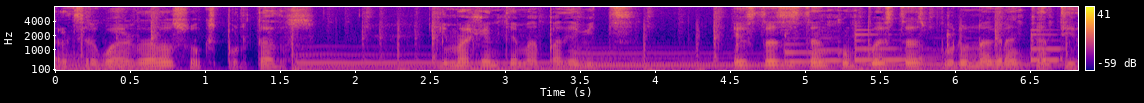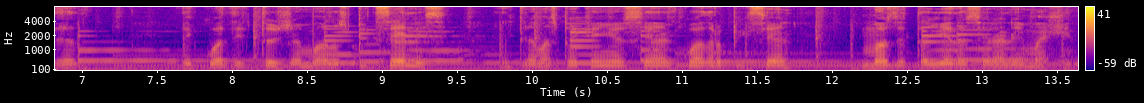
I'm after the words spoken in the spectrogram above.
al ser guardados o exportados. Imagen de mapa de bits. Estas están compuestas por una gran cantidad de cuadritos llamados píxeles. Entre más pequeño sea el cuadro píxel, más detallada será la imagen.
